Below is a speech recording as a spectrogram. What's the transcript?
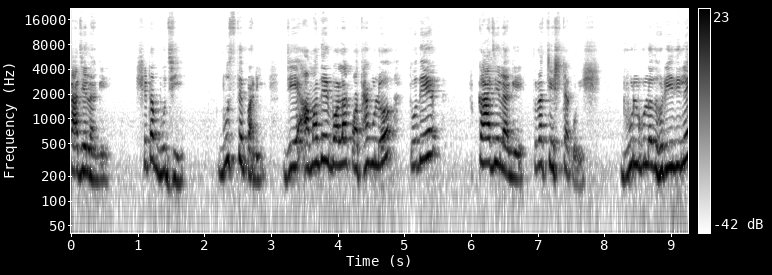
কাজে লাগে। সেটা বুঝি। বুঝতে পারি যে আমাদের বলা কথাগুলো তোদের কাজে লাগে, তোরা চেষ্টা করিস। ভুলগুলো ধরিয়ে দিলে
